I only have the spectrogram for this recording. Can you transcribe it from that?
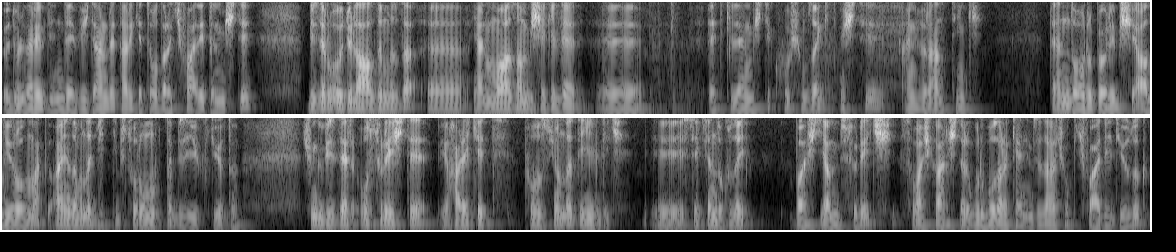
ödül verildiğinde vicdan ret hareketi olarak ifade edilmişti. Bizler o ödülü aldığımızda e, yani muazzam bir şekilde e, etkilenmiştik. Hoşumuza gitmişti. Hani Hrant Dink devletten doğru böyle bir şey alıyor olmak aynı zamanda ciddi bir sorumluluk da bize yüklüyordu. Çünkü bizler o süreçte hareket pozisyonda değildik. E, 89'da başlayan bir süreç. Savaş karşıtları grubu olarak kendimizi daha çok ifade ediyorduk.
